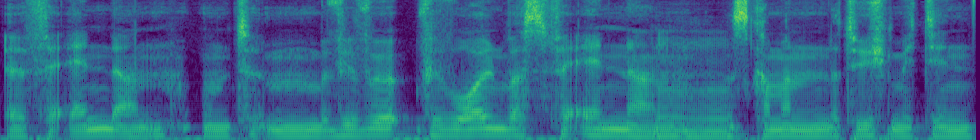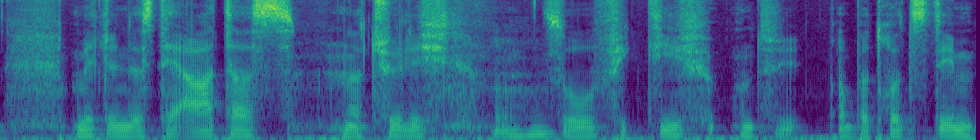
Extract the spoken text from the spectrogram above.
äh, verändern und ähm, wir, wir wollen was verändern. Mhm. Das kann man natürlich mit den Mitteln des Theaters natürlich mhm. so fiktiv und aber trotzdem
